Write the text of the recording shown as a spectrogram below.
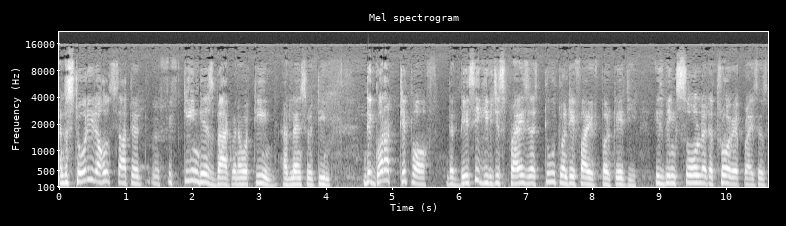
And the story, Rahul, started uh, 15 days back when our team, headlines to the team, they got a tip off that desi ghee, which is priced at 225 per kg, is being sold at a throwaway prices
